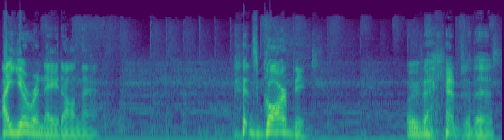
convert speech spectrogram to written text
I urinate on that. It's garbage. We'll be back after this.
